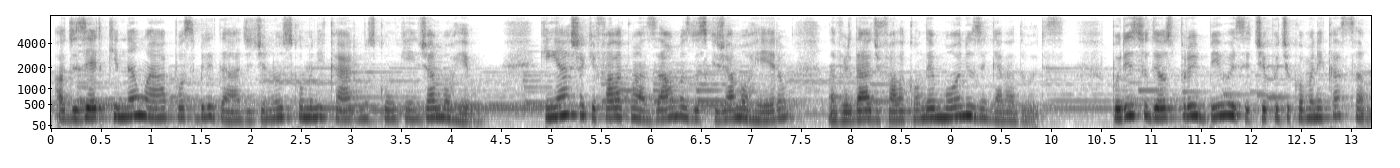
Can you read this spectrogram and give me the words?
ao dizer que não há possibilidade de nos comunicarmos com quem já morreu. Quem acha que fala com as almas dos que já morreram, na verdade fala com demônios enganadores. Por isso Deus proibiu esse tipo de comunicação.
